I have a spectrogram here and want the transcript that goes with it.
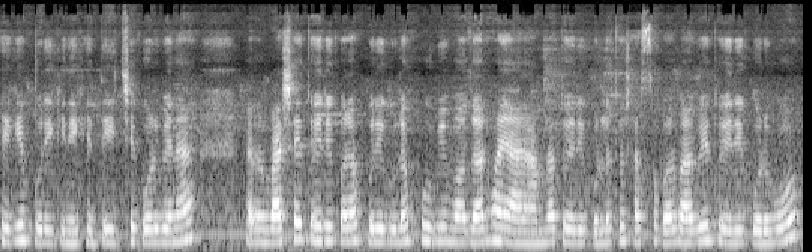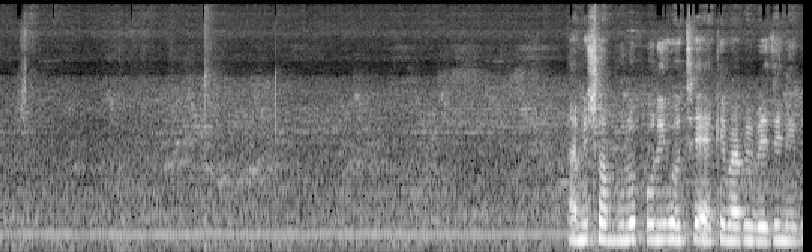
থেকে পুরি কিনে খেতে ইচ্ছে করবে না, কারণ বাসায় তৈরি করা পুরিগুলো খুবই মজার হয়, আর আমরা তৈরি করলে তো স্বাস্থ্যকরভাবে তৈরি করব। আমি সবগুলো পুরি হচ্ছে একইভাবে বেজে নিব।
